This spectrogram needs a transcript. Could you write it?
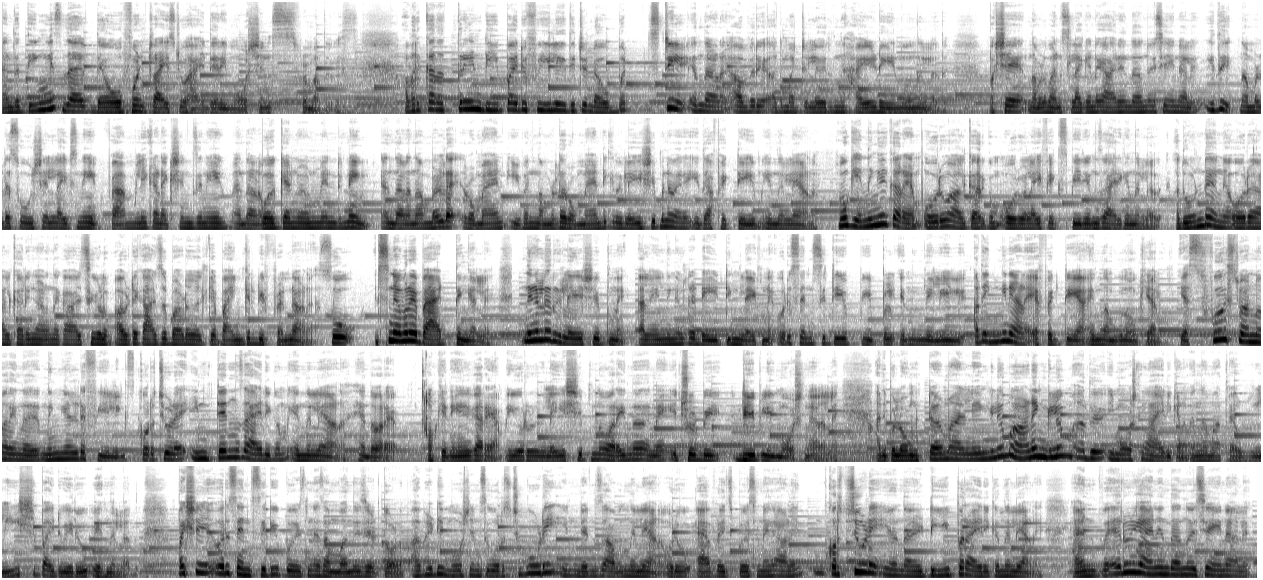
and the thing is that they often tries to hide their emotions from others അവർക്ക് അത് അത്രയും ഡീപ്പായിട്ട് feel ചെയ്തിട്ടുണ്ടാവും. ബട്ട് സ്റ്റിൽ എന്താണ് അവർ അത് മറ്റുള്ളവരിൽ നിന്ന് ഹൈഡ് ചെയ്യുന്നു എന്നുള്ളത്. പക്ഷേ നമ്മൾ മനസ്സിലാക്കേണ്ട കാര്യം എന്താണെന്ന് വെച്ച് കഴിഞ്ഞാൽ ഇത് നമ്മളുടെ സോഷ്യൽ ലൈഫിനെയും ഫാമിലി കണക്ഷൻസിനെയും എന്താണ് വർക്ക് എൻവയോൺമെന്റിനെയും എന്താണ് നമ്മളുടെ റൊമാൻ ഈവൻ നമ്മുടെ റൊമാന്റിക് റിലേഷൻഷിപ്പിന് വരെ ഇത് അഫക്റ്റ് ചെയ്യും എന്നുള്ളതാണ്. ഓക്കെ നിങ്ങൾക്കറിയാം ഓരോ ആൾക്കാർക്കും ഓരോ ലൈഫ് എക്സ്പീരിയൻസ് ആയിരിക്കും എന്നുള്ളത്. അതുകൊണ്ട് തന്നെ ഓരോ ആൾക്കാരും കാണുന്ന കാഴ്ചകളും അവരുടെ കാഴ്ചപ്പാടുകളൊക്കെ ഭയങ്കര ഡിഫറെന്റ് ആണ്. So it's never a bad thing അല്ലേ? നിങ്ങളുടെ റിലേഷൻഷിപ്പിന് അല്ലെങ്കിൽ നിങ്ങളുടെ ഡേറ്റിംഗ് ലൈഫിന് ഒരു സെൻസിറ്റീവ് പീപ്പിൾ എന്ന നിലയിൽ അതെങ്ങനെയാണ് എഫക്റ്റ് ചെയ്യുക എന്ന് നമുക്ക് നോക്കിയാൽ യെസ് ഫേസ്റ്റ് വൺ എന്ന് പറയുന്നത് നിങ്ങളുടെ ഫീലിങ്സ് കുറച്ചുകൂടെ ഇന്റൻസ് ആയിരിക്കും എന്നുള്ളതാണ് എന്താ പറയുക ഓക്കെ നിങ്ങൾക്കറിയാം. ഈ ഒരു റിലേഷൻഷിപ്പ് എന്ന് പറയുന്നത് തന്നെ it should be deeply emotional അല്ലേ? അതിപ്പോൾ ലോങ് ടേം അല്ലെങ്കിലും ആണെങ്കിലും അത് ഇമോഷണൽ ആയിരിക്കണം. എന്നാൽ മാത്രമേ ഒരു റിലേഷൻഷിപ്പ് ആയിട്ട് വരൂ എന്നുള്ളത്. പക്ഷേ ഒരു സെൻസിറ്റീവ് പേഴ്സണെ സംബന്ധിച്ചിടത്തോളം അവരുടെ ഇമോഷൻസ് കുറച്ചുകൂടി ഇന്റൻസ് ആവുന്നില്ലയാണ് ഒരു ആവറേജ് പേഴ്സണേക്കാളും കുറച്ചുകൂടി എന്താണ് ഡീപ്പർ ആയിരിക്കുന്നില്ലയാണ് ആൻഡ് വേറൊരു കാര്യം എന്താണെന്ന് വെച്ച് കഴിഞ്ഞാൽ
